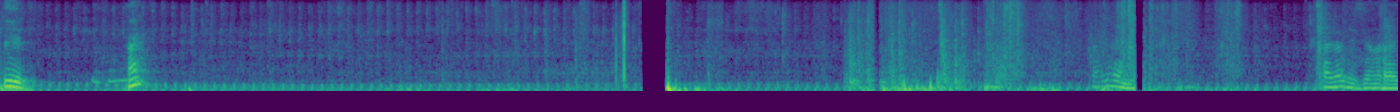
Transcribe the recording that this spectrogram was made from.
কি হ্যাঁ? কাজা দিছে ভাই।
